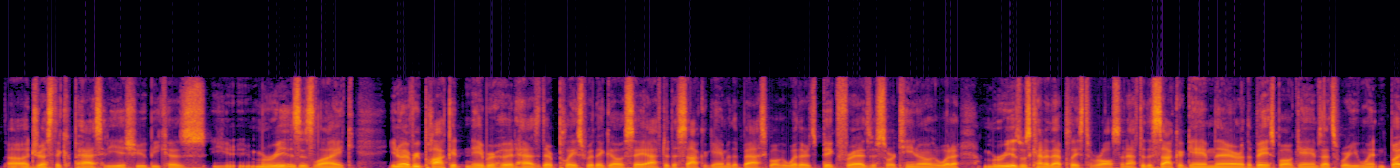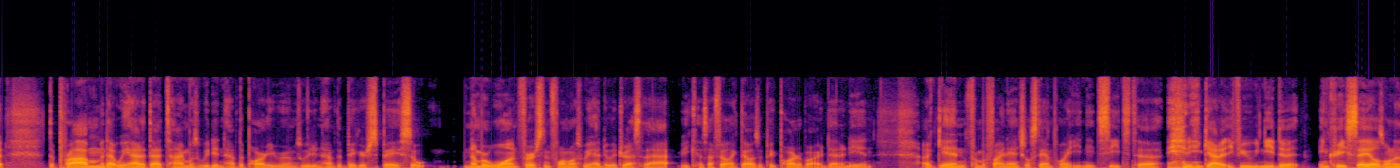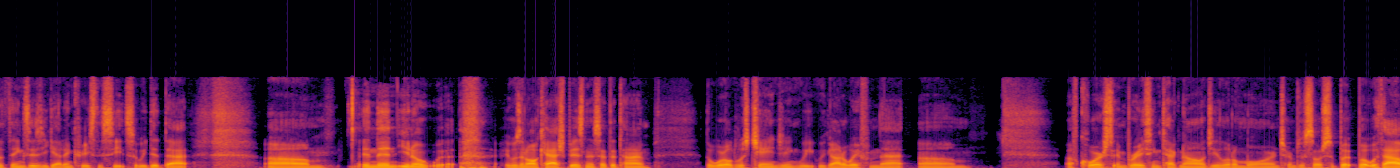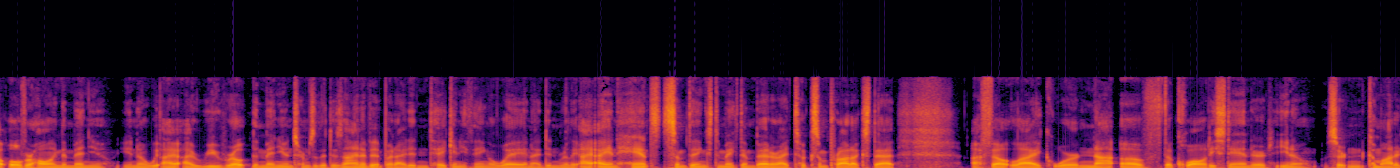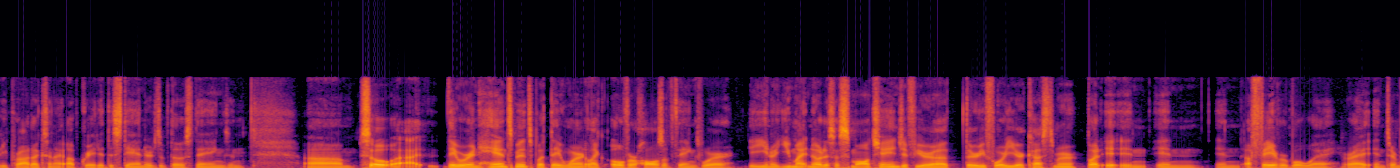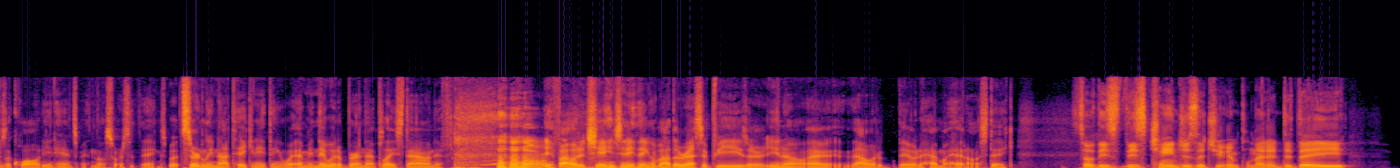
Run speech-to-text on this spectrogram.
uh, address the capacity issue because you, Maria's is like you know every pocket neighborhood has their place where they go say after the soccer game or the basketball whether it's Big Fred's or Sortino's or whatever Maria's was kind of that place to Ralston after the soccer game there or the baseball games that's where you went but the problem that we had at that time was we didn't have the party rooms we didn't have the bigger space so number one, first and foremost, we had to address that because I felt like that was a big part of our identity. And again, from a financial standpoint, you need seats to you got if you need to increase sales, one of the things is you got to increase the seats. So we did that. Um, and then you know, it was an all cash business at the time. The world was changing. We we got away from that. Um, of course, embracing technology a little more in terms of social, but but without overhauling the menu. You know, we, I, I rewrote the menu in terms of the design of it, but I didn't take anything away, and I didn't really. I, I enhanced some things to make them better. I took some products that I felt like were not of the quality standard. You know, certain commodity products, and I upgraded the standards of those things, and um, so I, they were enhancements, but they weren't like overhauls of things where you know you might notice a small change if you're a 30, 40 year customer, but in in in a favorable way, right? In terms of quality enhancement and those sorts of things, but certainly not taking anything away. I mean, they would have burned that place down if if I would have changed anything about the recipes or you know I, I would have they would have had my head on a stake. So these these changes that you implemented, did they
